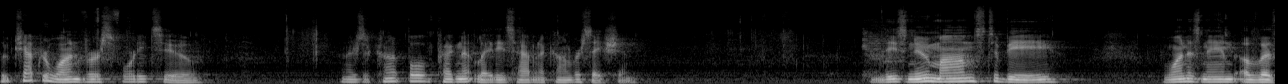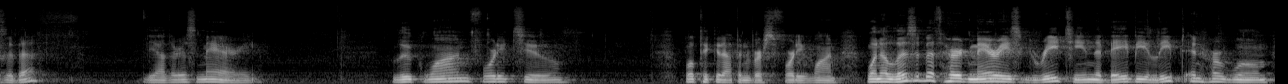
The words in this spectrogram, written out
Luke chapter 1, verse 42. And there's a couple pregnant ladies having a conversation. And these new moms to be, one is named Elizabeth, the other is Mary. Luke 1 42 We'll pick it up in verse 41. When Elizabeth heard Mary's greeting, the baby leaped in her womb,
